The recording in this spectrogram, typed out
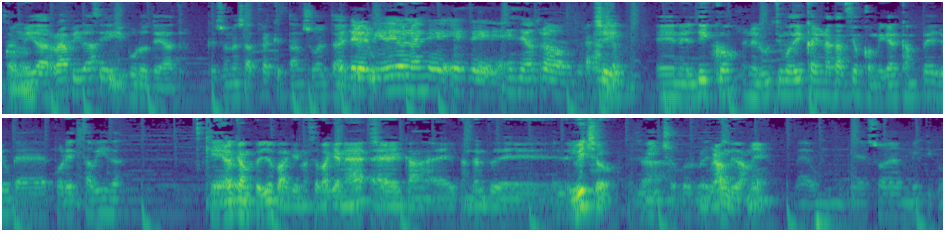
comida rápida Sí. y puro teatro, que son esas tres que están sueltas. Eh, en Pero el video no es de, es de, es de otro, de otra Sí, canción. en el disco, en el último disco hay una canción con Miguel Campello que es Por esta vida. Que el Campello, para quien no sepa quién es, Sí. es el, can- el cantante de El El Bicho. El O sea, Bicho, correcto. un grande también. es un- eso es mítico.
